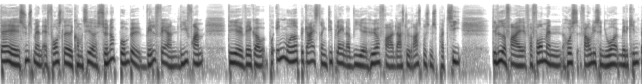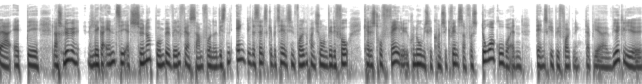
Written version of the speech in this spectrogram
Der øh, synes man, at forslaget kommer til at sønderbombe velfærden lige frem. Det øh, vækker på ingen måde begejstring, de planer, vi øh, hører fra Lars Løkke Rasmussens parti. Det lyder fra, øh, fra formanden hos Faglige Seniorer, Mette Kindberg, at øh, Lars Lykke lægger an til at sønderbombe velfærdssamfundet. Hvis den enkelte selv skal betale sin folkepension, vil det få katastrofale økonomiske konsekvenser for store grupper af den danske befolkning. Der bliver virkelig øh,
